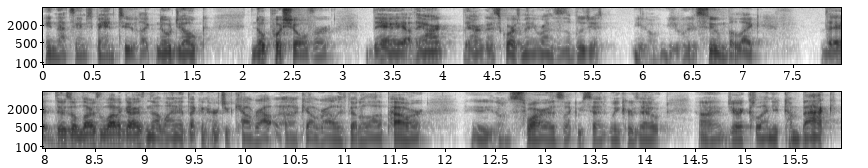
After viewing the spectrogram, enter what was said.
in that same span too. Like no joke, no pushover they they aren't they aren't going to score as many runs as the Blue Jays. You know, you would assume, but like there, there's a there's a lot of guys in that lineup that can hurt you. Cal uh, Cal Raleigh's got a lot of power. You know, Suarez, like we said, Winker's out. Uh, Jarred Kelenic come back.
